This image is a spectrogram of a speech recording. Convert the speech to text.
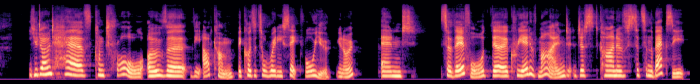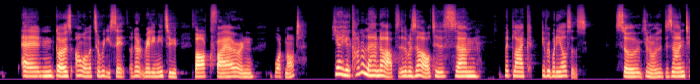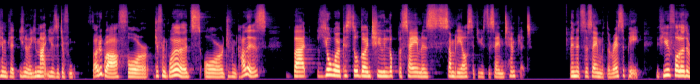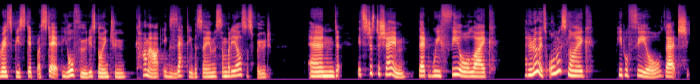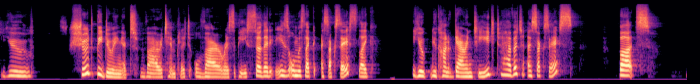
you don't have control over the outcome because it's already set for you, you know? And so, therefore, the creative mind just kind of sits in the back seat and goes, oh, well, it's already set. I don't really need to spark fire and whatnot yeah, you kind of land up. The result is um, a bit like everybody else's. So, you know, the design template, you know, you might use a different photograph for different words or different colors, but your work is still going to look the same as somebody else that used the same template. And it's the same with the recipe. If you follow the recipe step by step, your food is going to come out exactly the same as somebody else's food. And it's just a shame that we feel like, I don't know, it's almost like people feel that you should be doing it via a template or via a recipe so that it is almost like a success like you you're kind of guaranteed to have it a success. But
